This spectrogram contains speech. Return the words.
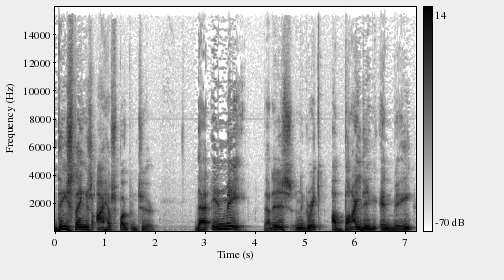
These things I have spoken to you, that in me, that is in the Greek, abiding in me,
